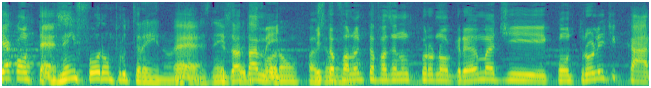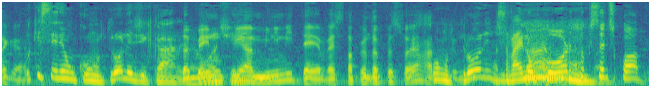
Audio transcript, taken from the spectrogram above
O que acontece? Eles nem foram pro treino, né? É, Eles nem exatamente. foram fazer Eles estão um- falando que estão fazendo um cronograma de controle de carga. O que seria um controle de carga? Também não tenho a mínima ideia, velho. Você tá perguntando a pessoa errada. Controle de Você vai no carga. Porto que você descobre.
